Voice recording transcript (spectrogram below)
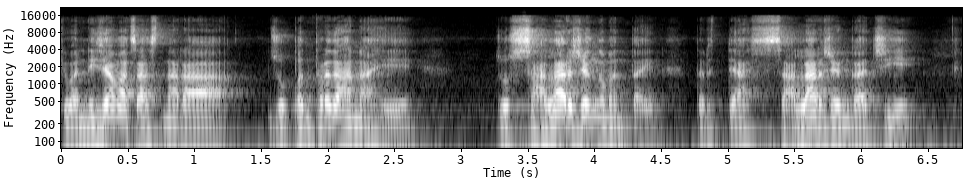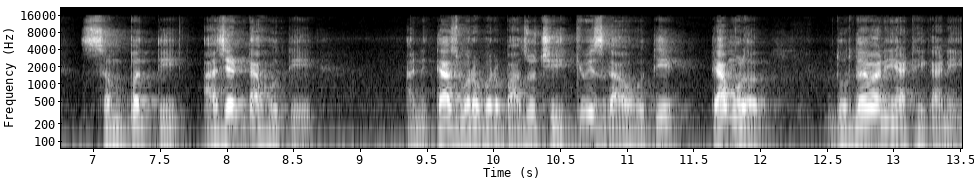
किंवा निजामाचा असणारा जो पंतप्रधान आहे जो सालारजंग म्हणता येईल तर त्या सालारजंगाची संपत्ती अजेंटा होती आणि त्याचबरोबर बाजूची एकवीस गावं होती. त्यामुळं दुर्दैवाने या ठिकाणी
